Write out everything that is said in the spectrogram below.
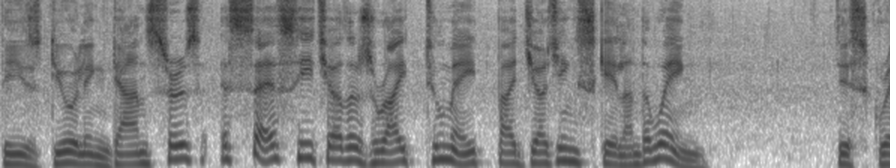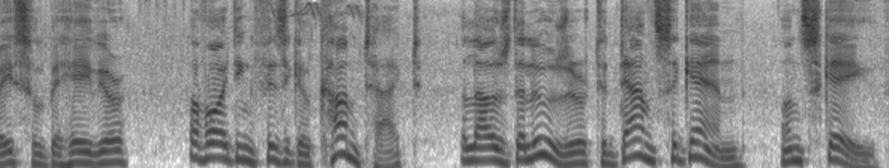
These dueling dancers assess each other's right to mate by judging skill on the wing. Disgraceful behaviour, avoiding physical contact, allows the loser to dance again unscathed.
